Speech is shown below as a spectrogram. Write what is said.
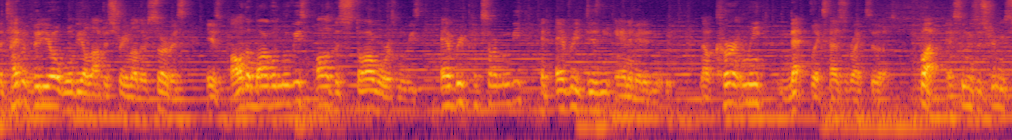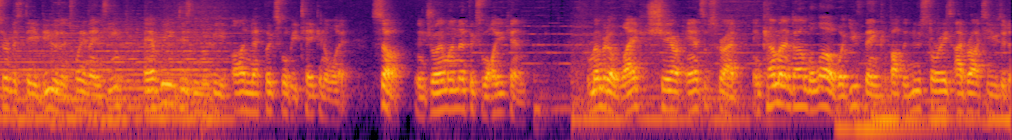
The type of video we'll be allowed to stream on their service is all the Marvel movies, all the Star Wars movies, every Pixar movie, and every Disney animated movie. Now, currently, Netflix has the rights to those. But as soon as the streaming service debuts in 2019, every Disney movie on Netflix will be taken away. So, enjoy them on Netflix while you can. Remember to like, share, and subscribe, and comment down below what you think about the news stories I brought to you today.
